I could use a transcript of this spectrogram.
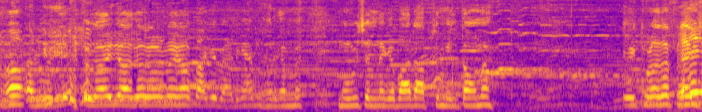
हाँ, तो गाइस आजा और मैं यहाँ पे आके बैठ सरगम में मूवी चलने के बाद आपसे मिलता हूँ मैं एक थोड़ा सा फ्रेश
